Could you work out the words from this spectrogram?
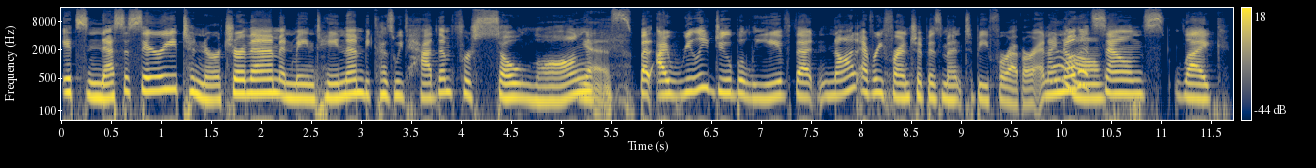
it's necessary to nurture them and maintain them because we've had them for so long. Yes. But I really do believe that not every friendship is meant to be forever. And I know that sounds like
